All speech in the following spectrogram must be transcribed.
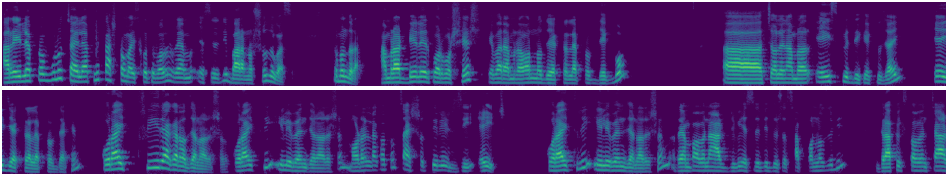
আর এই ল্যাপটপগুলো চাইলে আপনি কাস্টমাইজ করতে পারবেন র্যাম এসএসডি বাড়ানোর সুযোগ আছে। তো বন্ধুরা, আমরা ডেলের পর্ব শেষ। এবার আমরা অন্য দু একটা ল্যাপটপ দেখব। চলেন আমরা এই স্পিড দিকে একটু যাই। এই যে একটা ল্যাপটপ দেখেন কোরাই থ্রির এগারো generation core i three eleven generation মডেলটা কত? চারশো তিরিশ G eight core i three eleven generation RAM পাবেন আট জিবি এসএসডি দুশো ছাপ্পান্ন জিবি গ্রাফিক্স পাবেন চার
